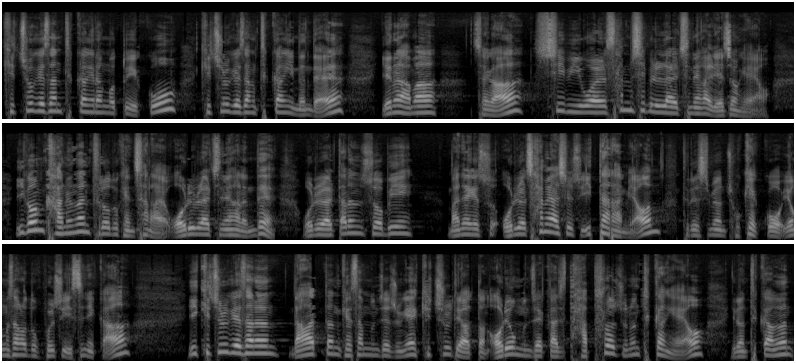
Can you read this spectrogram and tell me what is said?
기초 계산 특강이라는 것도 있고 기출 계산 특강이 있는데 얘는 아마 제가 12월 30일 날 진행할 예정이에요. 이건 가능한 들어도 괜찮아요. 월요일 날 진행하는데 월요일 날 다른 수업이 만약에 수, 월요일 참여하실 수 있다라면 들으시면 좋겠고 영상으로도 볼 수 있으니까 이 기출 계산은 나왔던 계산 문제 중에 기출되었던 어려운 문제까지 다 풀어주는 특강이에요. 이런 특강은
